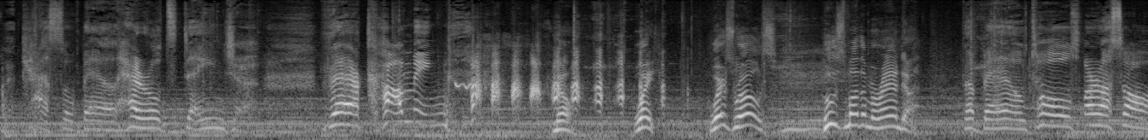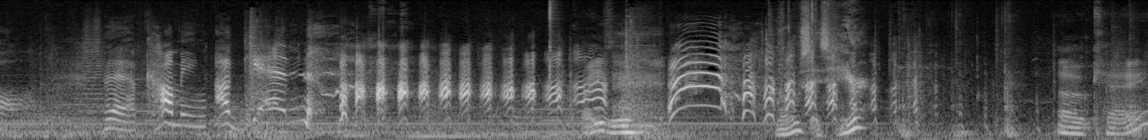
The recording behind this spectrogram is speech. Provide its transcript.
The castle bell heralds danger. They're coming! No. Wait. Where's Rose? Who's Mother Miranda? the bell tolls for us all. They're coming again! Crazy. Rose is here? Okay.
